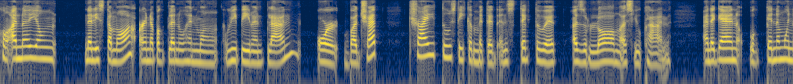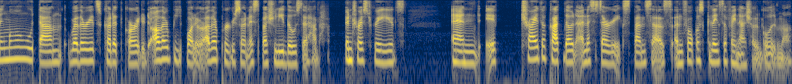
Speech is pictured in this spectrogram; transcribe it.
Kung ano yung nalista mo or napagplanuhan mong repayment plan or budget, try to stay committed and stick to it as long as you can. And again, wag ka na munang mangungutang, whether it's credit card or other people or other person, especially those that have interest rates. And if try to cut down unnecessary expenses and focus ka sa financial goal mo.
